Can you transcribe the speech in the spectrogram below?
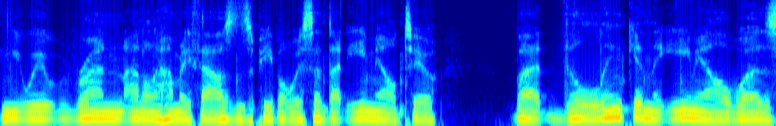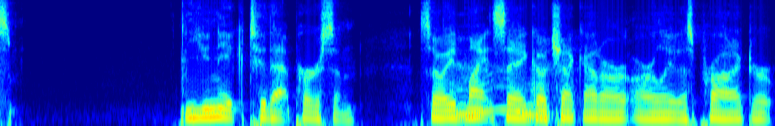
we run, I don't know how many thousands of people we sent that email to, but the link in the email was unique to that person. So it oh. might say, go ah. check out our, our latest product or,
